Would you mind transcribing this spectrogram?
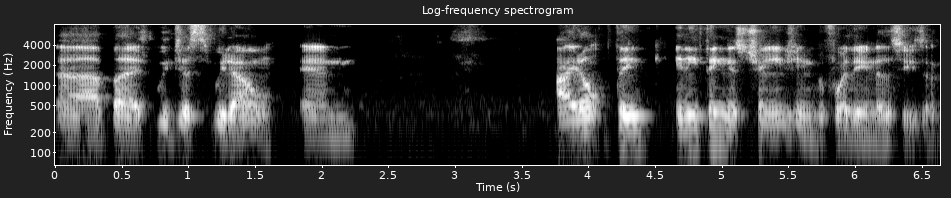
Uh, but we just we don't, and I don't think anything is changing before the end of the season.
